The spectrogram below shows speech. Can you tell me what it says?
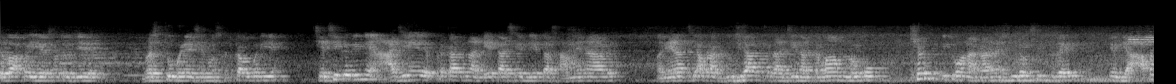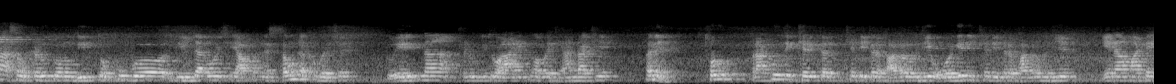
દવા કહીએ અથવા તો જે વસ્તુ બને છે એનો છંટકાવ કરીએ. જેથી કરીને આ જે પ્રકારના ડેટા છે, ડેટા સામે ના આવે અને એનાથી આપણા ગુજરાત રાજ્યના તમામ લોકો ખેડૂત મિત્રોના કારણે સુરક્ષિત રહે. કેમ કે આપણા સૌ ખેડૂતોનું દિલ તો ખૂબ દિલદાર હોય છે, આપણને સૌને ખબર છે. તો એ રીતના ખેડૂત મિત્રો આ રીતનું આપણે ધ્યાન રાખીએ. અને થોડુંક પ્રાકૃતિક ખેતી તરફ આગળ વધીએ, ઓર્ગેનિક ખેતી તરફ આગળ વધીએ, એના માટે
